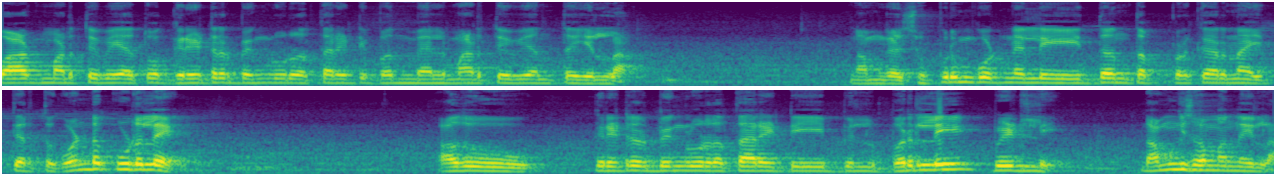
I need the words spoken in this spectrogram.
ವಾರ್ಡ್ ಮಾಡ್ತೇವೆ ಅಥವಾ ಗ್ರೇಟರ್ ಬೆಂಗಳೂರು ಅಥಾರಿಟಿ ಬಂದ ಮೇಲೆ ಮಾಡ್ತೇವೆ ಅಂತ ಇಲ್ಲ. ನಮಗೆ ಸುಪ್ರೀಂ ಕೋರ್ಟ್ನಲ್ಲಿ ಇದ್ದಂಥ ಪ್ರಕರಣ ಇತ್ಯರ್ಥಗೊಂಡ ಕೂಡಲೇ ಅದು ಗ್ರೇಟರ್ ಬೆಂಗಳೂರು ಅಥಾರಿಟಿ ಬಿಲ್ ಬರಲಿ, ಬಿಡಲಿ. ನಮಗೆ ಸಂಬಂಧ ಇಲ್ಲ.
